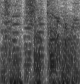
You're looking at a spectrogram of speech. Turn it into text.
relationship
